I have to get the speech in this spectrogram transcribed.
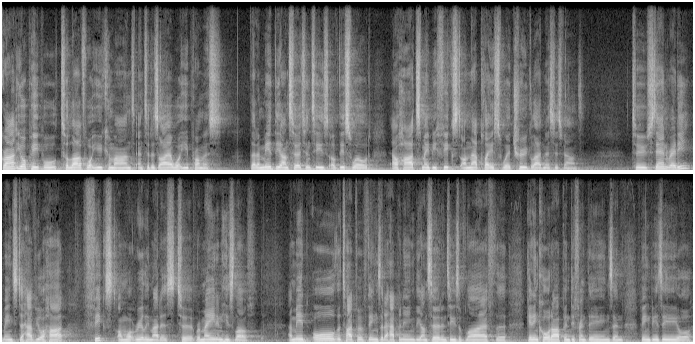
Grant your people to love what you command and to desire what you promise, that amid the uncertainties of this world, our hearts may be fixed on that place where true gladness is found. To stand ready means to have your heart fixed on what really matters, to remain in His love. Amid all the type of things that are happening, the uncertainties of life, the getting caught up in different things and being busy or,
